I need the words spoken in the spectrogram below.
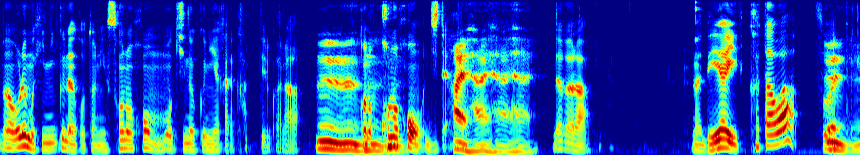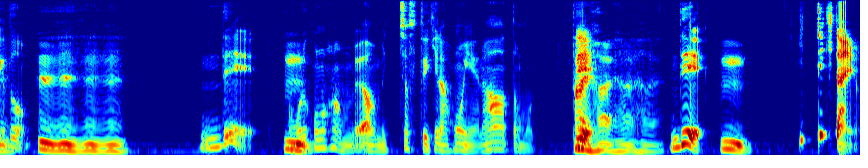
まあ、俺も皮肉なことにその本も紀ノ国屋から買ってるから、うんうんうんこのこの本自体、は。いはいはいはい。だから、まあ、出会い方はそうやったけど、うんうんうんで、うん。俺この本めっちゃ素敵な本やなと思っはいはいはいはい。でうん。行ってきたんよ。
